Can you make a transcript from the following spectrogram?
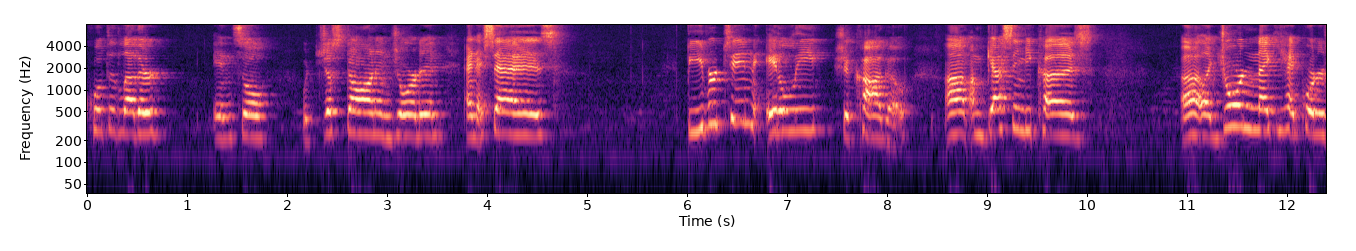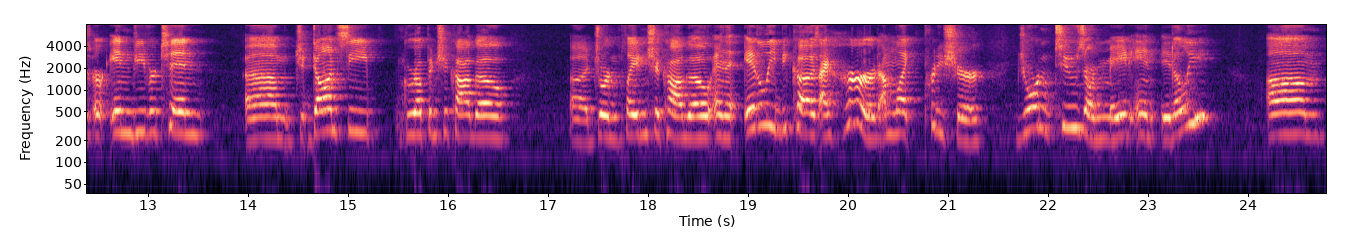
quilted leather insole with Just Don and Jordan. And it says Beaverton, Italy, Chicago. Um, I'm guessing because uh, like Jordan Nike headquarters are in Beaverton. Um, Don C grew up in Chicago. Uh, Jordan played in Chicago. And then Italy because I heard, I'm like pretty sure, Jordan 2s are made in Italy. Um,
